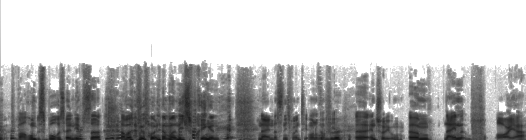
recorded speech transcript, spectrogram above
Warum ist Boris ein Hipster? Aber wir wollen ja mal nicht springen. Nein, das ist nicht mein Thema Nummer vier. Äh, Entschuldigung. Ähm, nein, oh ja.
